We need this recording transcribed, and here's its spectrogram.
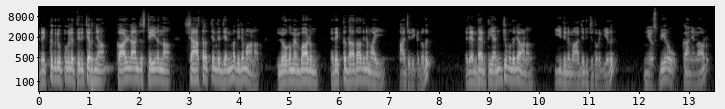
രക്തഗ്രൂപ്പുകളെ തിരിച്ചറിഞ്ഞ കാൾ ലാൻഡ് സ്റ്റെയിൻ എന്ന ശാസ്ത്രജ്ഞന്റെ ജന്മദിനമാണ് ലോകമെമ്പാടും രക്തദാതാ ദിനമായി ആചരിക്കുന്നത്. രണ്ടായിരത്തി അഞ്ച് മുതലാണ് ഈ ദിനം ആചരിച്ചു തുടങ്ങിയത്. News bureau Kanhangad.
